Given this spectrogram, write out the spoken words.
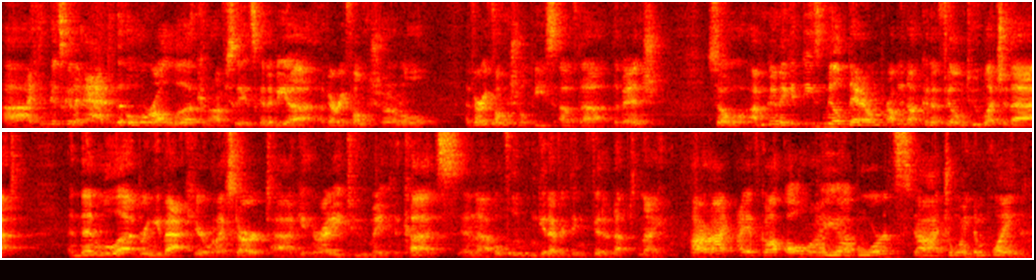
Uh, I think it's going to add to the overall look, and obviously it's going to be a, a very functional, a very functional piece of the, the bench. So I'm going to get these milled down. Probably not going to film too much of that and then we'll uh, bring you back here when I start uh, getting ready to make the cuts, and uh, hopefully we can get everything fitted up tonight. All right, I have got all my uh, boards uh, joined and planed.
